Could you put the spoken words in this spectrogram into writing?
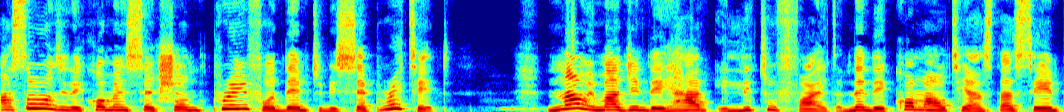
and someone's in the comment section praying for them to be separated. Now imagine they have a little fight and then they come out here and start saying,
